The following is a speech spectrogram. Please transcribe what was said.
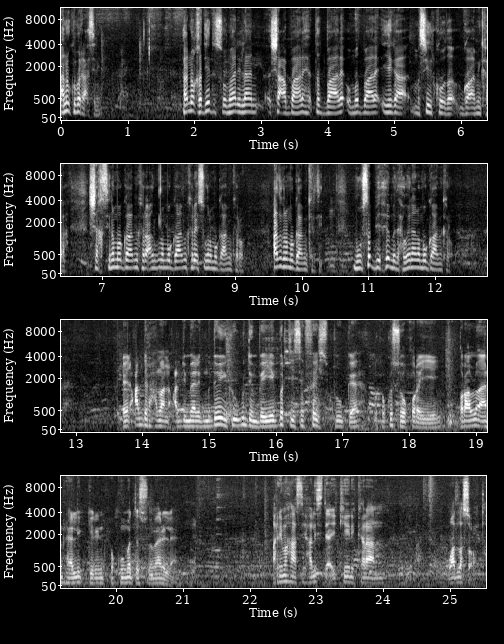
anigu kuma raacsanin anoo qadiyadda somalilan shacab baa leh dad baa leh ummad baa leh iyagaa masiirkooda go'aamin kara. Shaksina ma go'aamin karo aniguna ma go'aamin karo isaguna ma go'aamin karo. Adiguna ma go'aamin kartid muuse biixiyo madaxweynahana ma go'aamin karo. Cabdiraxmaan cabdimaalig muddooyinkii ugu dambeeyey bartiisa facebooka wuxuu ku soo qorayey qoraallo aan raali gelin xukuumadda somalilan. Arrimahaasi halista ay keeni karaan waad la socotaa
